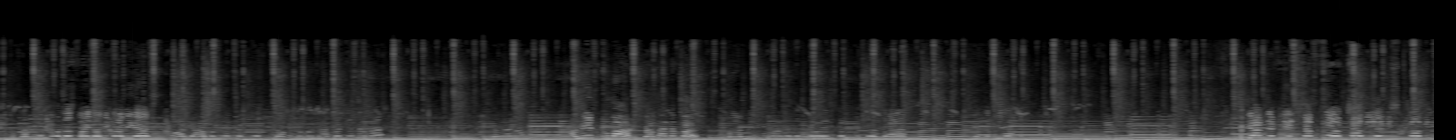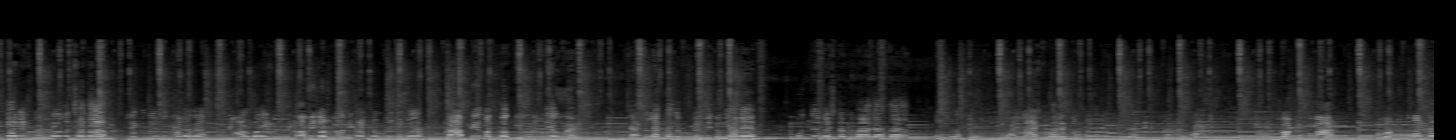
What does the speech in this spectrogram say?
तो सबसे ज़बरदस्त भाई रवि का भी है। और यहाँ पर? अमित कुमार, चौथा नंबर। तो अमित कुमार क्या देखिए सबसे अच्छा भी है इसका भी इनका बहुत अच्छा था। लेकिन ये तो खड़े हुए और भाई अभी रवि का स्टंट काफ़ी मतलब कि उड़ते हुए जैसे लगता है कि फिल्मी दुनिया में उड़ते हुए स्टंट जाता है उस तरह से। तो भाई लास्ट वाले छोटू कुमार छोटू कुमार का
